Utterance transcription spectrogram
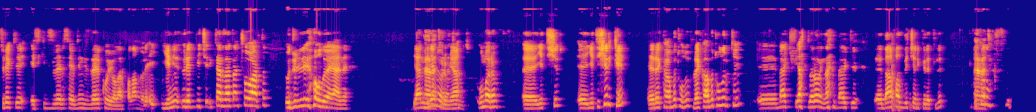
Sürekli eski dizileri, sevdiğin dizileri koyuyorlar falan böyle. E, yeni ürettiği içerikler zaten çoğu artık ödüllü oluyor yani. Yani Evet, bilemiyorum evet, ya. evet. Umarım e, yetişir. E, yetişir ki e, rekabet olur. Rekabet olur ki e, belki fiyatları oynar. belki e, daha fazla içerik üretilir. Bakalım. Evet. kısmet.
